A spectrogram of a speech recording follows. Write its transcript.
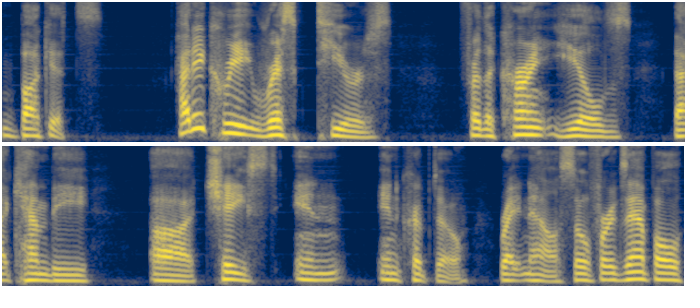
buckets? How do you create risk tiers for the current yields that can be uh, chased in in crypto right now? So for example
